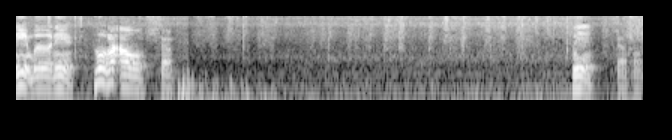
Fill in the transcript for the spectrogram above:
นี่เบอร์นี่โทรมาเอาครับนี่ครับผม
